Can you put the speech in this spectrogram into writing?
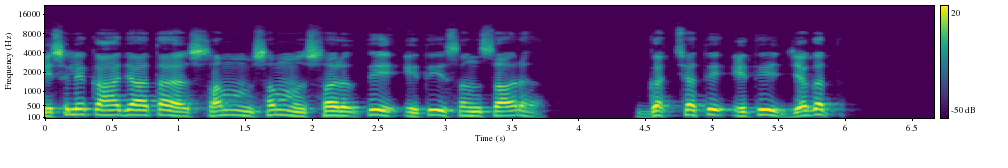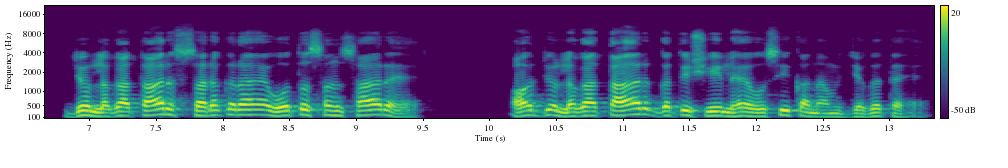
इसलिए कहा जाता है, सम सम सरति इति संसार, गच्छति इति जगत। जो लगातार सरक रहा है, वो तो संसार है। और जो लगातार गतिशील है, उसी का नाम जगत है।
